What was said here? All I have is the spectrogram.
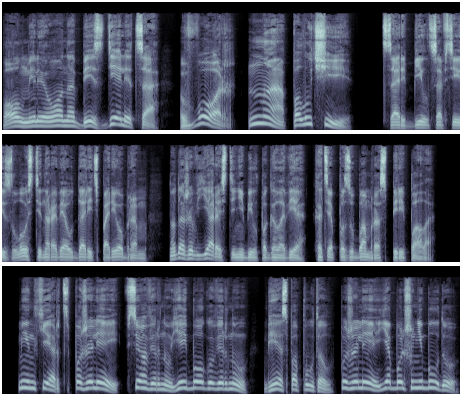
«Полмиллиона безделица! Вор! На, получи!» Царь бил со всей злости, норовя ударить по ребрам, но даже в ярости не бил по голове, хотя по зубам раз перепало. «Минхерц, пожалей! Все верну, ей-богу верну! Бес попутал! Пожалей, я больше не буду!»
